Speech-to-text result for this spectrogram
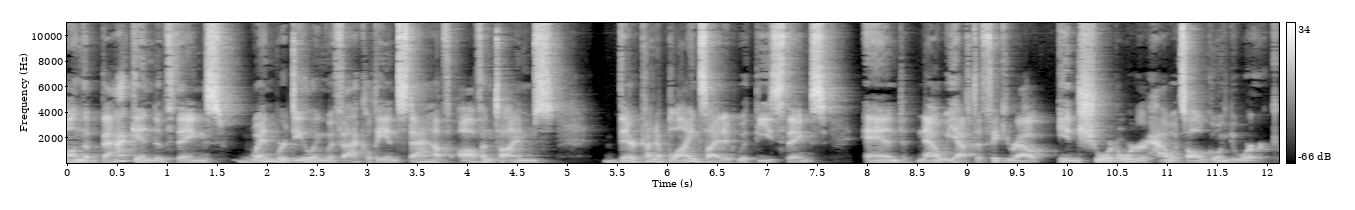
on the back end of things when we're dealing with faculty and staff oftentimes they're kind of blindsided with these things and now we have to figure out in short order how it's all going to work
